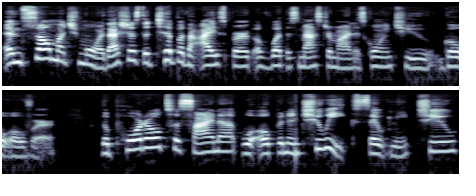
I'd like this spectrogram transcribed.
and so much more. That's just the tip of the iceberg of what this mastermind is going to go over. The portal to sign up will open in two weeks. Say with me, two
